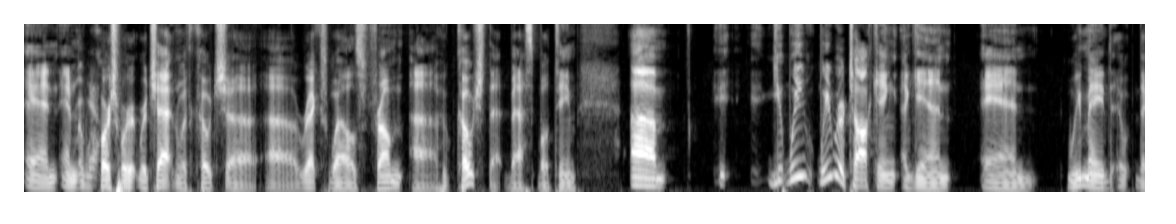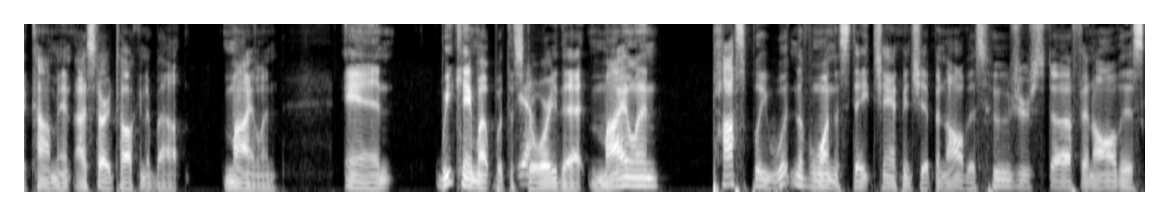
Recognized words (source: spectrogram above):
and and of yeah. course we're we're chatting with Coach uh, uh, Rex Wells from uh, who coached that basketball team. Um, you, we we were talking again, and we made the comment. I started talking about Milan, and we came up with the yeah. story that Milan possibly wouldn't have won the state championship and all this Hoosier stuff and all this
